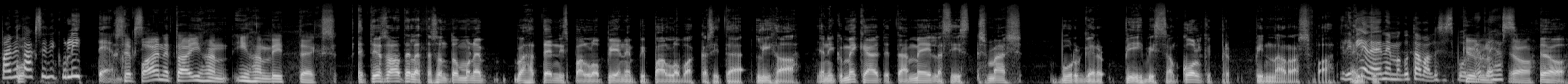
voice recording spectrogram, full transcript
Painetaanko se niinku litteemmäksi? se painetaan ihan, ihan litteeksi. Että jos ajatellaan, että se on tuommoinen vähän tennispalloa pienempi pallo vaikka sitä lihaa, ja niin kuin me käytetään meillä siis Smash Burger pihvissä on 30 pinnaa rasvaa. Eli vielä enemmän kuin tavallisessa Kyllä, burgerlihassa. joo. Joo.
